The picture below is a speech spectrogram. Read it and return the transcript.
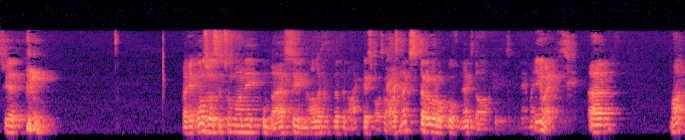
So by ons was dit sommer net komberse en alle goed wat in daai kus was. Daar's niks trouerok of niks daar gewees nie. Nee, maar anyway. Ehm uh, maar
